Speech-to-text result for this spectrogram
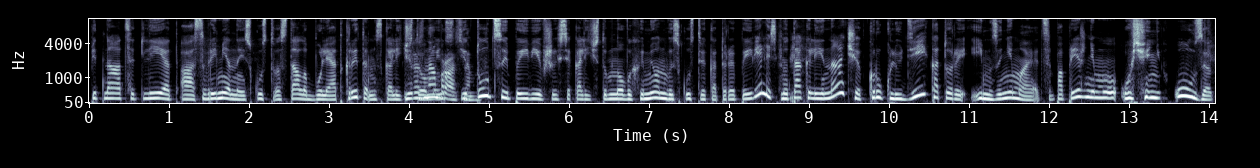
15 лет а современное искусство стало более открытым с количеством институций, появившихся, количеством новых имен в искусстве, которые появились, но так или иначе круг людей, которые им занимаются, по-прежнему очень узок.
